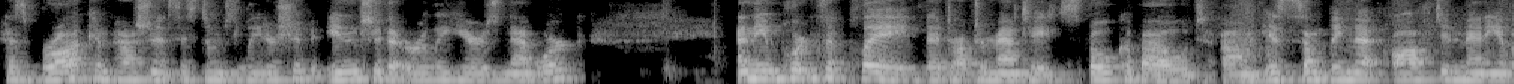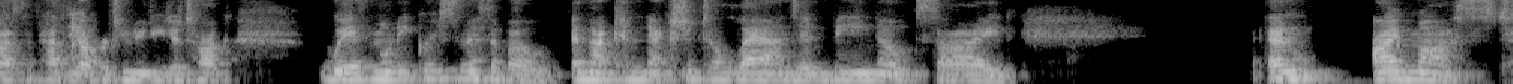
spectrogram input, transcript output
has brought compassionate systems leadership into the early years network. And the importance of play that Dr. Mate spoke about um, is something that often many of us have had the opportunity to talk with Monique Gray Smith about, and that connection to land and being outside. And I must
